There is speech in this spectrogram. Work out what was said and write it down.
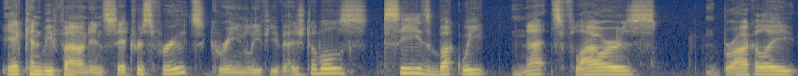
It can be found in citrus fruits, green leafy vegetables, seeds, buckwheat, nuts, flowers, broccoli,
